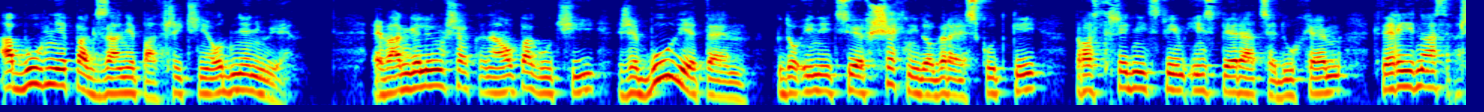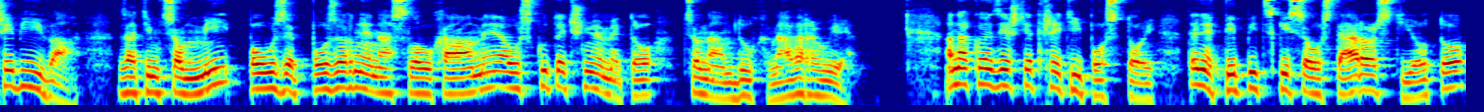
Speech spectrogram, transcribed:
a Bůh mě pak za ně patřičně odměňuje. Evangelium však naopak učí, že Bůh je ten, kdo iniciuje všechny dobré skutky prostřednictvím inspirace duchem, který v nás přebývá, zatímco my pouze pozorně nasloucháme a uskutečňujeme to, co nám duch navrhuje. A nakonec ešte tretí postoj. Ten je typicky jsou starosti o to,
